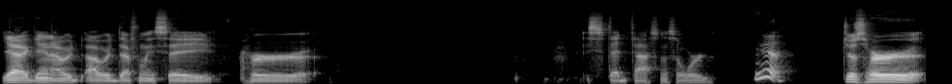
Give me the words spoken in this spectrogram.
Yeah, again, I would I would definitely say her steadfastness a word? Yeah. Just her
